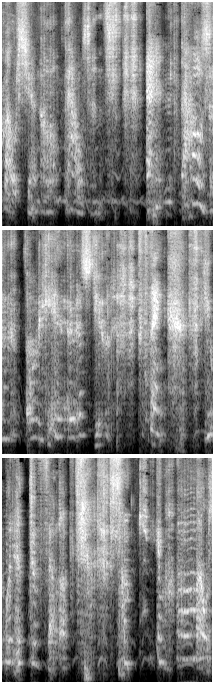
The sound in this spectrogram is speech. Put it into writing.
emotional. Thousands and thousands of years. You'd think you would have developed some emotional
